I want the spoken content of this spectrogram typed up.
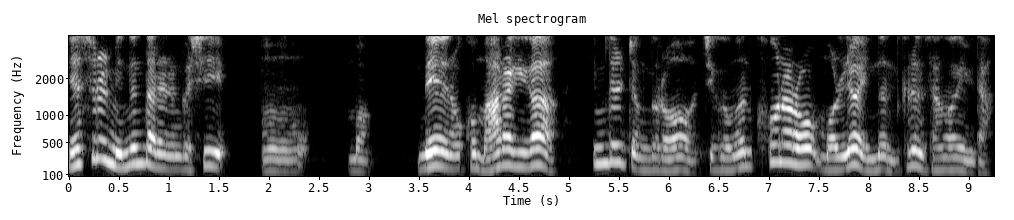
예수를 믿는다라는 것이 어, 뭐 내놓고 말하기가 힘들 정도로 지금은 코로나로 몰려 있는 그런 상황입니다.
